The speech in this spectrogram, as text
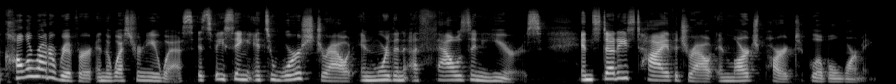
Colorado River in the western U.S. is facing its worst drought in more than a thousand years, and studies tie the drought in large part to global warming.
